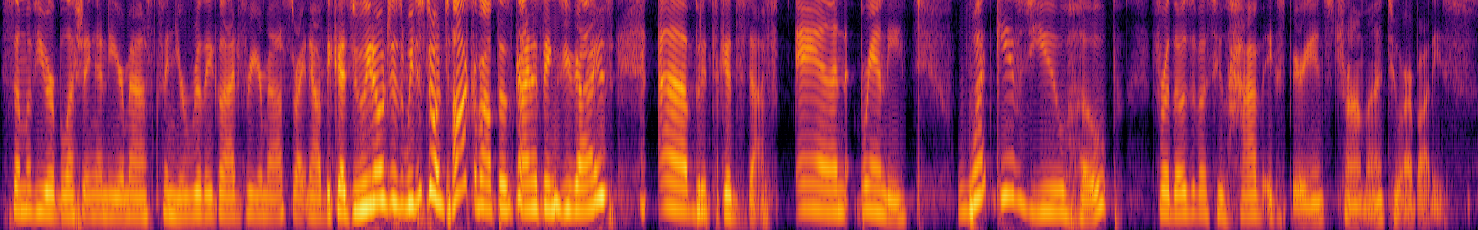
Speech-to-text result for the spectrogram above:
Some of you are blushing under your masks, and you're really glad for your masks right now because we don't just we just don't talk about those kind of things, you guys. Uh, but it's good stuff. And Brandy, what gives you hope for those of us who have experienced trauma to our bodies?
